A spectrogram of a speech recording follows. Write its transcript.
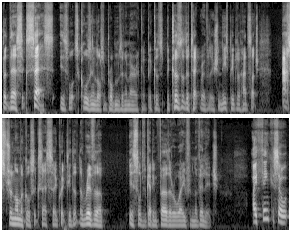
but their success is what's causing a lot of problems in America because because of the tech revolution, these people have had such astronomical success so quickly that the river is sort of getting further away from the village. I think so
